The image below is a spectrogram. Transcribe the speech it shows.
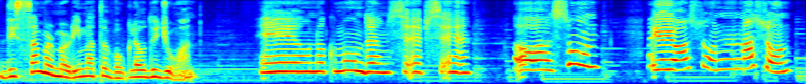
disa mërmërima të vogla u dëgjuan. E, unë nuk mundem, sepse... O, as unë! Jo, jo, as unë, as unë!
